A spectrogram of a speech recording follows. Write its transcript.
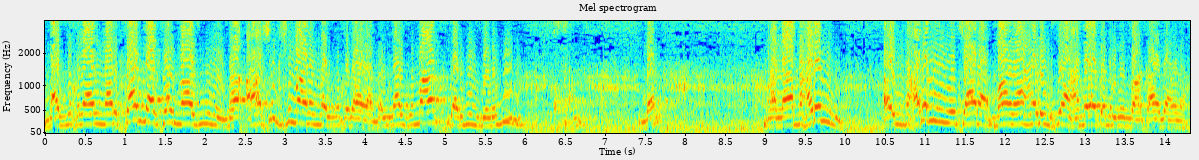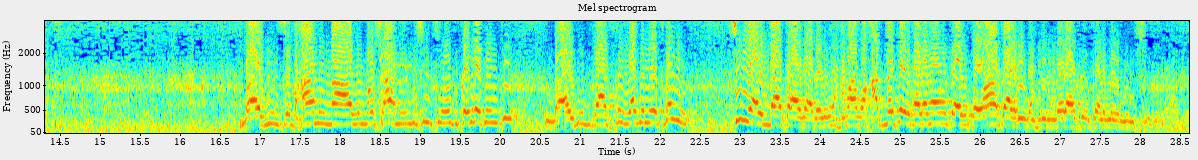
نزد خدای مرد صد درصد معذور ما عاشق شما نزد خدای بل نزد ما دربین زندگی. بل ما نامحرم أي محرم بیچارہ ما یا حرم سے ہمارا تو نہیں باقاعدہ ہے بعضی سبحانی معظم و شانی مشی چیز قدرت انکی بعضی بکاستے یک نطفی چیز ای باقاعدہ بلی ہما محبت غلمہ کا اتوا داری نہیں میرا کے کلمہ ملشی دی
